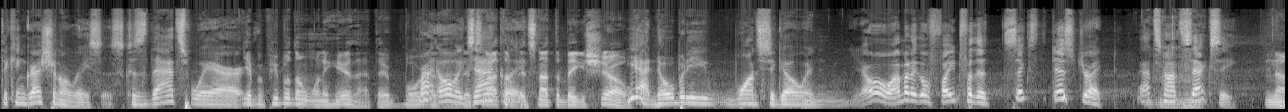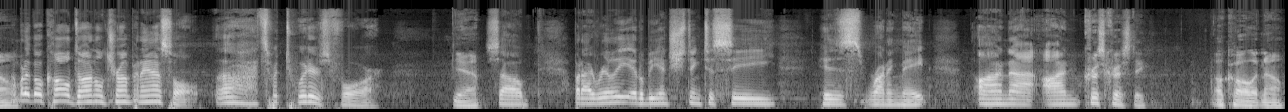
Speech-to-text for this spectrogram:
the congressional races because that's where. yeah, but people don't want to hear that. They're bored. Right. Oh, that. It's not, exactly. the, it's not the big show. Yeah, nobody wants to go and, oh, I'm going to go fight for the 6th district. That's not sexy. No. I'm going to go call Donald Trump an asshole. Ugh, that's what Twitter's for. yeah. So, but I really, it'll be interesting to see his running mate on uh, on Chris Christie. I'll call it now.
